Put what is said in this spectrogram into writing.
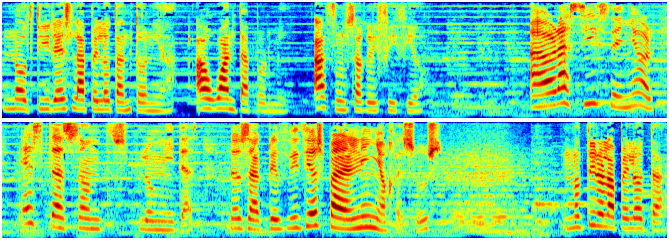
No tires la pelota, Antonia, aguanta por mí, haz un sacrificio. Ahora sí, Señor, estas son tus plumitas, los sacrificios para el niño Jesús. No tiró la pelota,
